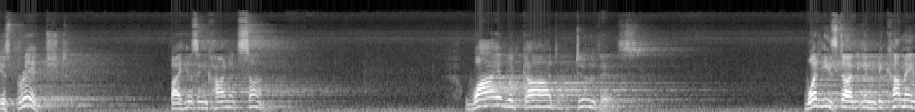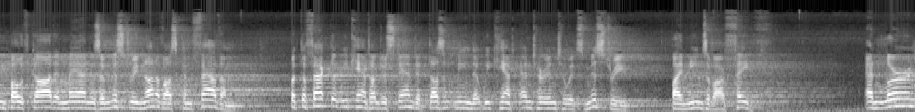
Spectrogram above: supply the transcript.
is bridged by his incarnate Son. Why would God do this? What he's done in becoming both God and man is a mystery none of us can fathom. But the fact that we can't understand it doesn't mean that we can't enter into its mystery by means of our faith and learn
